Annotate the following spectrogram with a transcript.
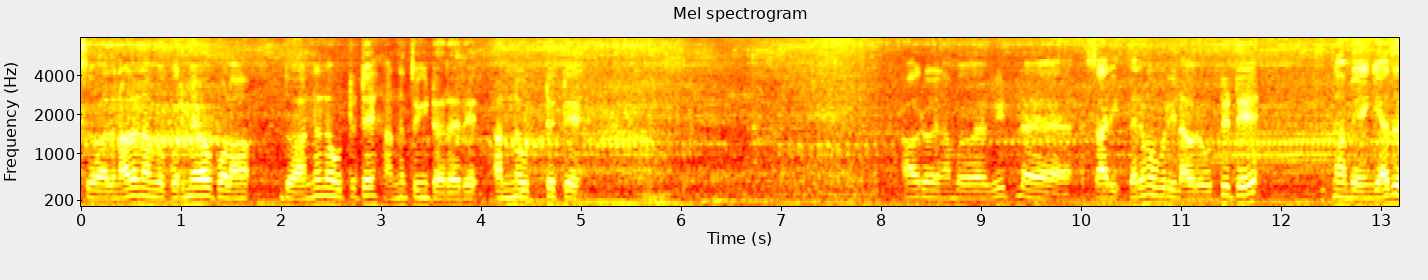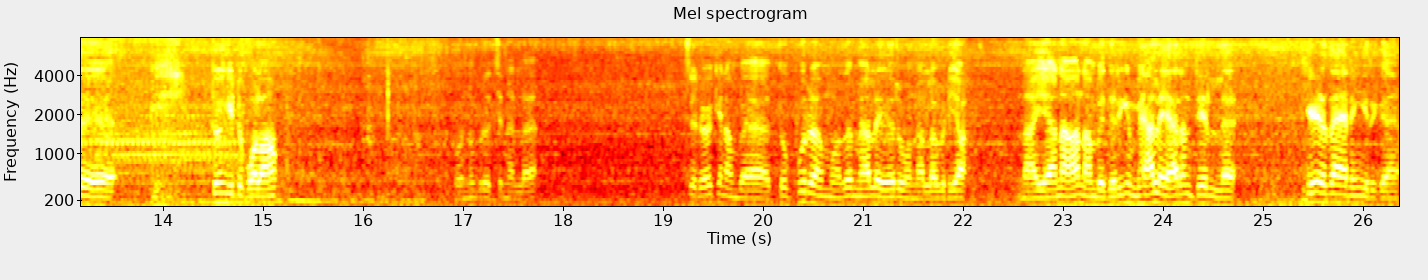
ஸோ அதனால் நம்ம பொறுமையாக போகலாம் இந்த அண்ணனை விட்டுட்டு அண்ணன் தூங்கிட்டு வர்றாரு அண்ணனை விட்டுட்டு. அவர் நம்ம வீட்டில் சாரி தருமபுரியில் அவரை விட்டுட்டு நம்ம எங்கேயாவது தூங்கிட்டு போகலாம் ஒன்றும் பிரச்சனை இல்லை. சரி ஓகே நம்ம தொப்பூரை முத மேலே ஏறுவோம் நல்லபடியாக நான் ஏன்னா நம்ம இது வரைக்கும் மேலே ஏறந்தே இல்லை. கீழே தான் இறங்கியிருக்கேன்.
